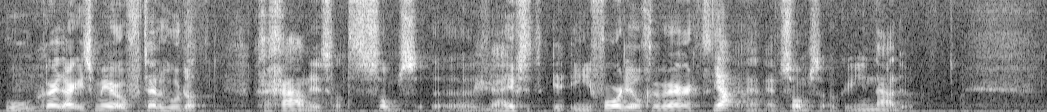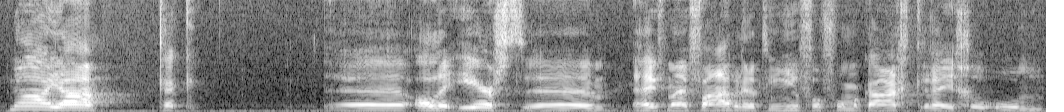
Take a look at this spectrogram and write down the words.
Hoe kan je daar iets meer over vertellen hoe dat gegaan is? Want soms heeft het in, in je voordeel gewerkt Ja. en, en soms ook in je nadeel. Nou ja, kijk. eh, allereerst eh, heeft mijn vader het in ieder geval voor elkaar gekregen om,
